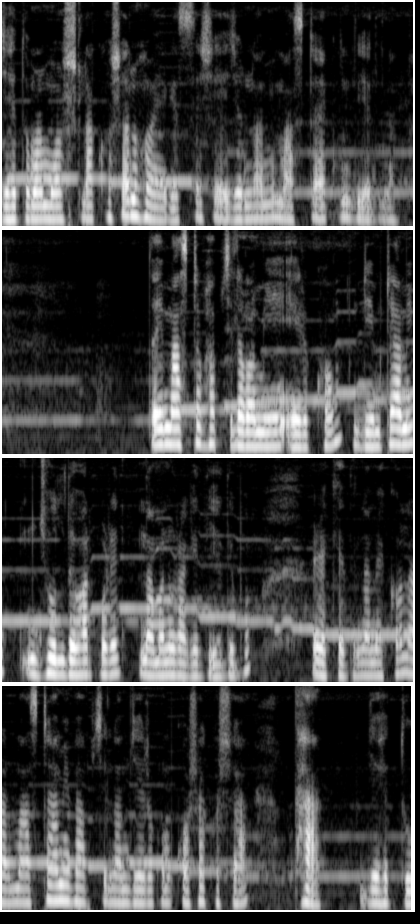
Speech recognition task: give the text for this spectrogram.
যেহেতু আমার মশলা কষানো হয়ে গেছে, সেই জন্য আমি মাছটা এখন দিয়ে দিলাম। তো এই মাছটা ভাবছিলাম আমি এরকম, ডিমটা আমি ঝোল দেওয়ার পরে নামানোর আগে দিয়ে দেব, রেখে দিলাম এখন। আর মাছটা আমি ভাবছিলাম যে এরকম কষা কষা থাক, যেহেতু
